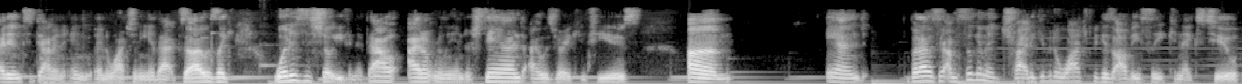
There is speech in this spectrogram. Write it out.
I didn't sit down and, and, and, watch any of that. So I was like, what is this show even about? I don't really understand. I was very confused. Um, and but I was like, I'm still gonna try to give it a watch because obviously it connects to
